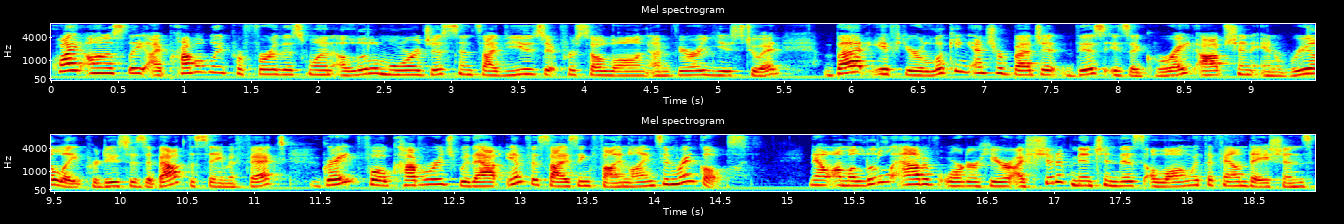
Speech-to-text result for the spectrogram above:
Quite honestly, I probably prefer this one a little more just since I've used it for so long. I'm very used to it. But if you're looking at your budget, this is a great option and really produces about the same effect. Great full coverage without emphasizing fine lines and wrinkles. Now I'm a little out of order here. I should have mentioned this along with the foundations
